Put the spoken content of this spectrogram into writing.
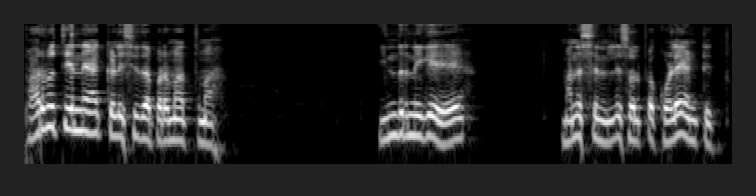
ಪಾರ್ವತಿಯನ್ನೇ ಯಾಕೆ ಕಳಿಸಿದ ಪರಮಾತ್ಮ? ಇಂದ್ರನಿಗೆ ಮನಸ್ಸಿನಲ್ಲಿ ಸ್ವಲ್ಪ ಕೊಳೆ ಅಂಟಿತ್ತು.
